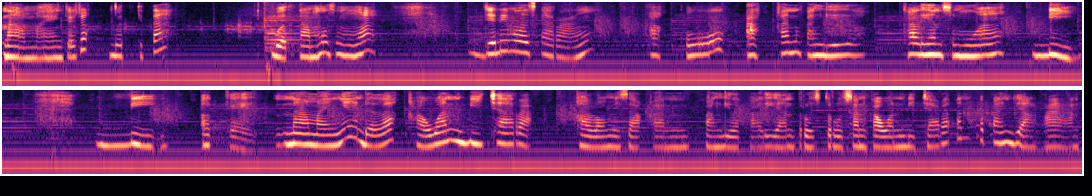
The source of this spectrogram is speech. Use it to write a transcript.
nama yang cocok buat kita buat kamu semua jadi mulai sekarang aku akan panggil kalian semua B B Oke, namanya adalah kawan bicara. Kalau misalkan panggil kalian terus-terusan kawan bicara kan kepanjangan.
